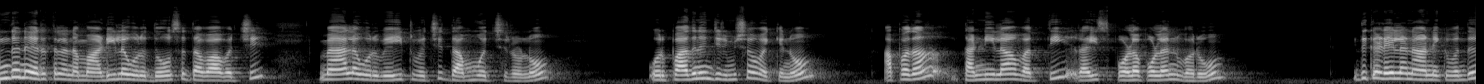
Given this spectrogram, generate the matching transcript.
இந்த நேரத்தில் நம்ம அடியில் ஒரு தோசை தவா வச்சு மேலே ஒரு வெயிட் வச்சு தம் வச்சிடணும். ஒரு பதினஞ்சு நிமிஷம் வைக்கணும். அப்போ தான் தண்ணிலாம் வற்றி ரைஸ் பொல பொலன்னு வரும். இதுக்கிடையில் நான் அன்றைக்கி வந்து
